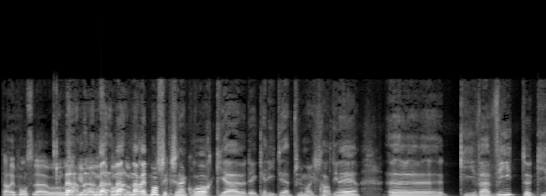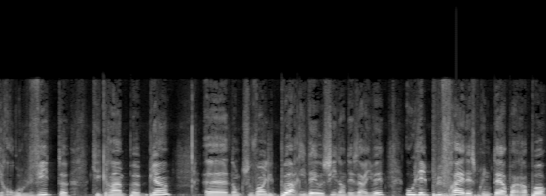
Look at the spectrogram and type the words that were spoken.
ta réponse là aux Bah, arguments ma, avancés ma- par ma- Arnaud ma réponse, c'est que c'est un coureur qui a euh, des qualités absolument extraordinaires, euh, qui va vite, qui roule vite, qui grimpe bien. Euh, donc souvent, il peut arriver aussi dans des arrivées où il est le plus frais des sprinters par rapport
